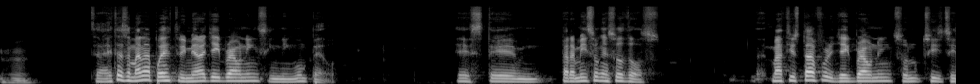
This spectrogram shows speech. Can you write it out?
O sea, esta semana puedes streamear a Jay Browning sin ningún pedo. Este, para mí son esos dos. Matthew Stafford y Jake Browning son, si, si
